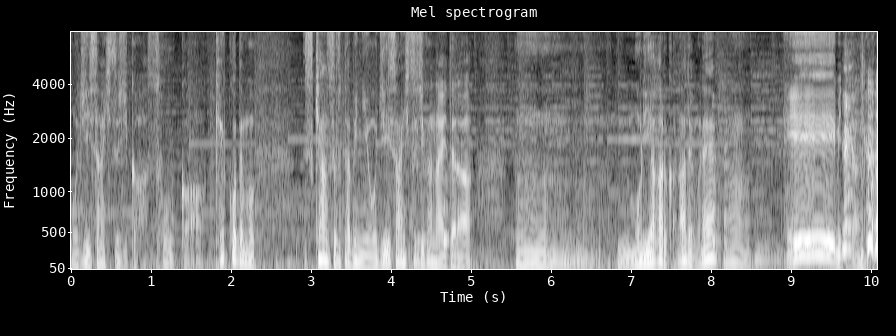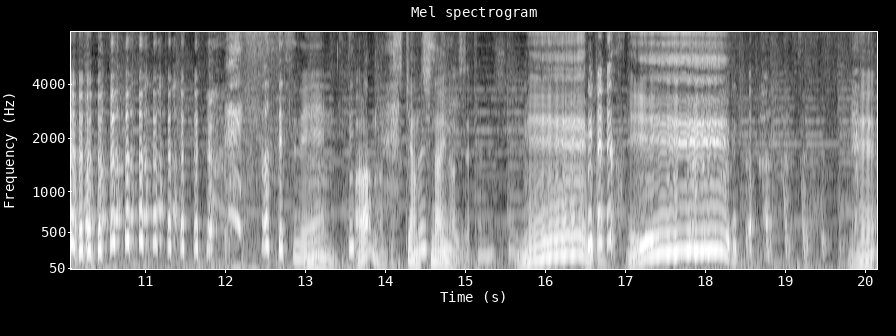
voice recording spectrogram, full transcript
おじいさん羊か。そうか。結構でもスキャンするたびにおじいさん羊が鳴いたらうーん盛り上がるかなでもね、うん、えーみたいな、そうですね、うん、あらなんてスキャンしないなんて。めーみたいな。えーね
